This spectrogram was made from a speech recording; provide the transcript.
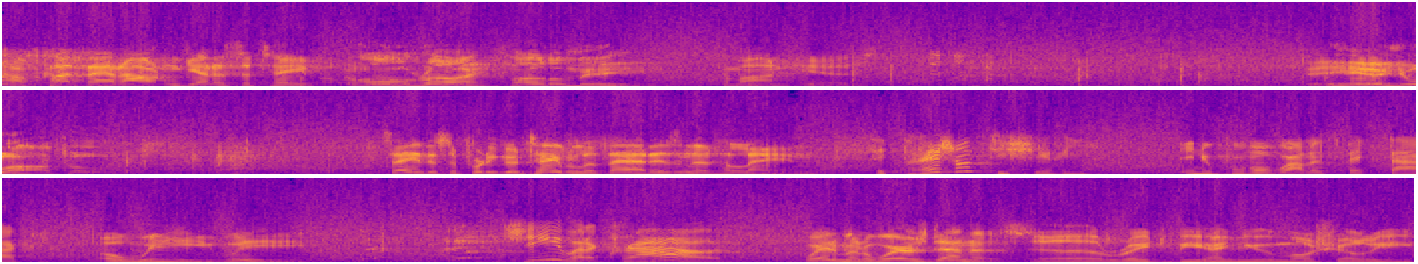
Now, cut that out and get us a table. All right, follow me. Come on, kids. Here you are, folks. Say, this is a pretty good table at that, isn't it, Helene? C'est très gentil, chérie. Et nous pouvons voir le spectacle. Oh, oui, oui. Gee, what a crowd. Wait a minute. Where's Dennis? Uh, right behind you, mon chéri.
